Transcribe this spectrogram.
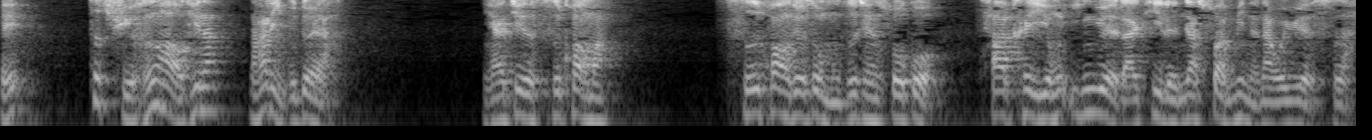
哎，这曲很好听啊，哪里不对啊？”你还记得师旷吗？师旷就是我们之前说过，他可以用音乐来替人家算命的那位乐师啊。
